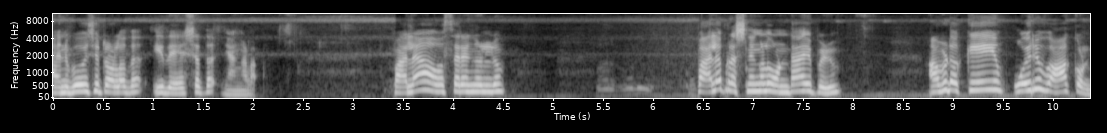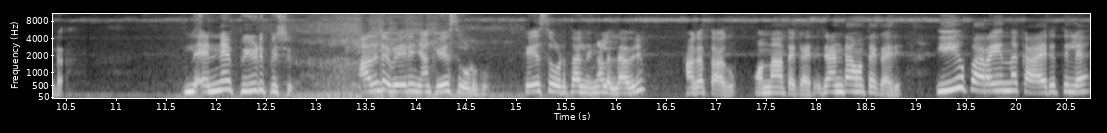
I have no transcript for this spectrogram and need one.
അനുഭവിച്ചിട്ടുള്ളത് ഈ ദേശത്ത് ഞങ്ങളാണ് പല അവസരങ്ങളിലും പല പ്രശ്നങ്ങളും ഉണ്ടായപ്പോഴും അവിടെയൊക്കെയും ഒരു വാക്കുണ്ട്. എന്നെ പീഡിപ്പിച്ചു. അതിന്റെ പേര് ഞാൻ കേസ് കൊടുക്കും. കേസ് കൊടുത്താൽ നിങ്ങളെല്ലാവരും അകത്താകും. ഒന്നാമത്തെ കാര്യം. രണ്ടാമത്തെ കാര്യം. ഈ പറയുന്ന കാര്യത്തിൽ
